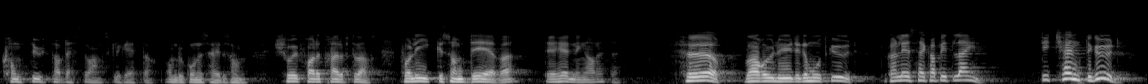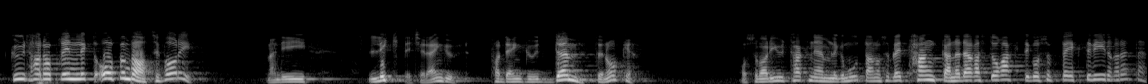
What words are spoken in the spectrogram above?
kommet ut av disse vanskeligheter, om du kunne si det sånn. Se fra det 30. vers. For like som dere Det er hedninger, dette. Før var ulydige mot Gud. Du kan lese i kapittel 1. De kjente Gud. Gud hadde opprinnelig åpenbart seg for dem. Men de likte ikke den Gud, for den Gud dømte noe. Og Så var de utakknemlige mot han, og så ble tankene deres dåraktige, og så fikk det videre dette.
